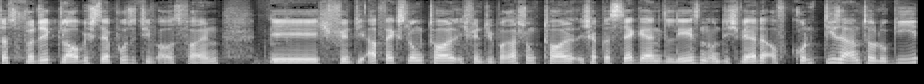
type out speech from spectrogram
Das würde, glaube ich, sehr positiv ausfallen. Ich finde die Abwechslung toll, ich finde die Überraschung toll. Ich habe das sehr gern gelesen und ich werde aufgrund dieser Anthologie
